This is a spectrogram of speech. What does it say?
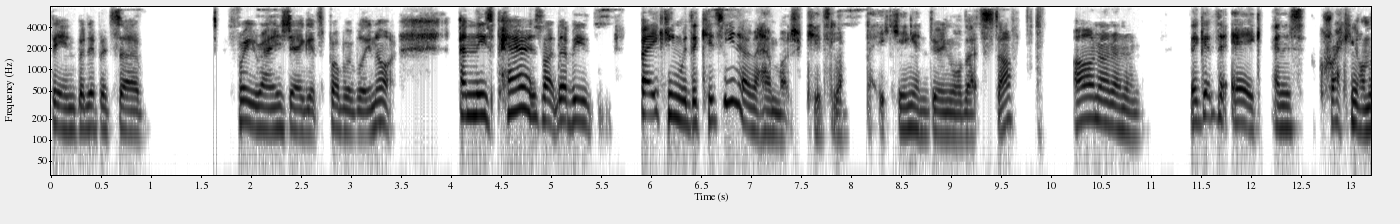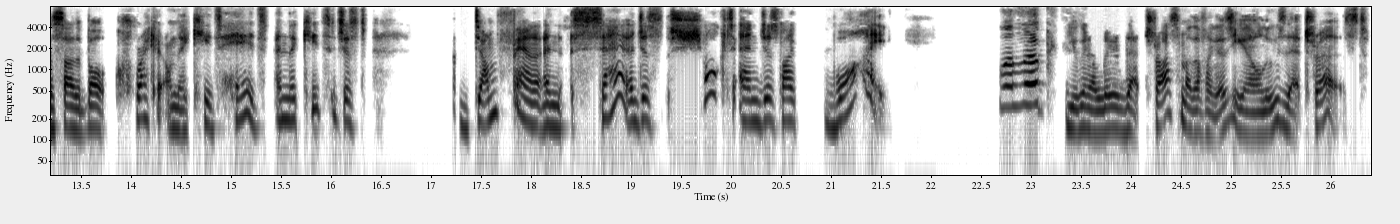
thin, but if it's a free range egg, it's probably not. And these parents, like, they'll be baking with the kids. You know how much kids love baking and doing all that stuff. Oh, no, no, no. They get the egg and it's cracking on the side of the bowl, crack it on their kids' heads. And the kids are just dumbfounded and sad and just shocked and just like, why? Well, look, You're going to lose that trust, motherfuckers. You're going to lose that trust.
